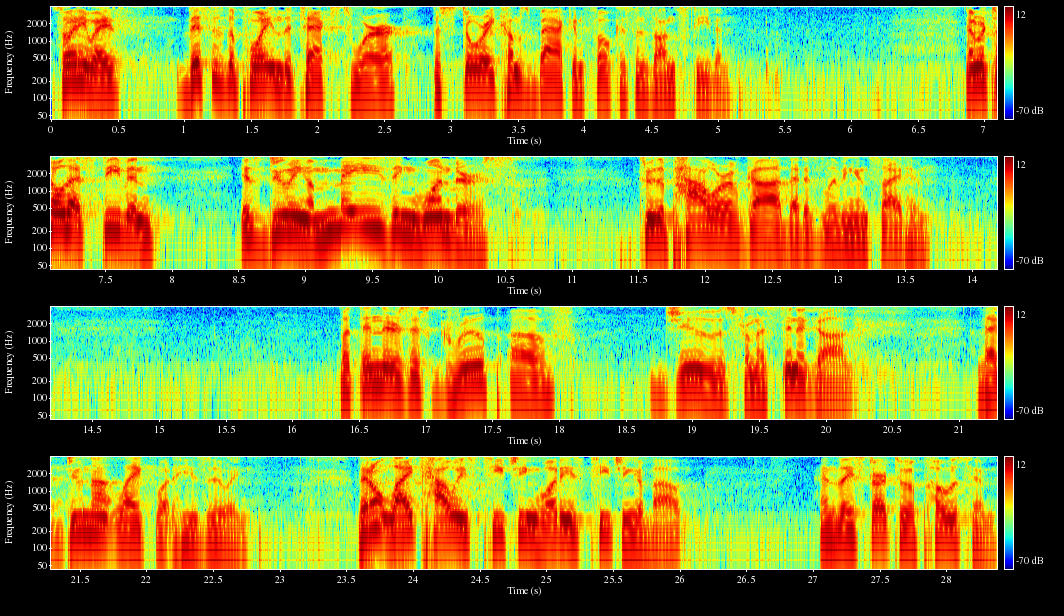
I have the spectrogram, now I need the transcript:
So, anyways, this is the point in the text where the story comes back and focuses on Stephen. And we're told that Stephen is doing amazing wonders through the power of God that is living inside him. But then there's this group of Jews from a synagogue that do not like what he's doing. They don't like how he's teaching what he's teaching about, and they start to oppose him.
